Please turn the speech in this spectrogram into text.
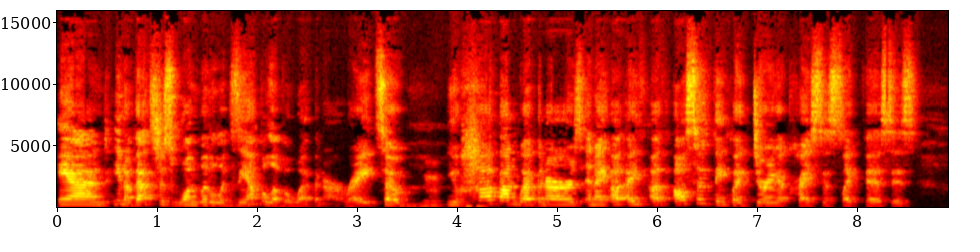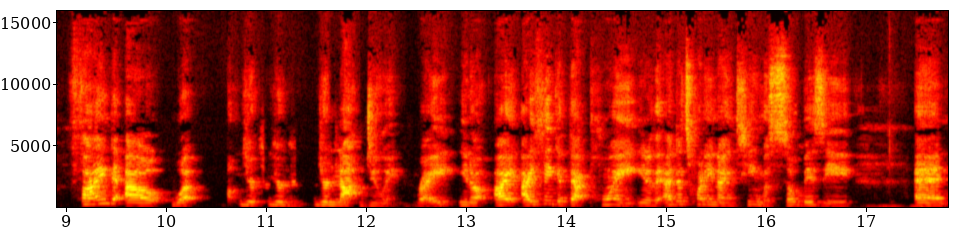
And, you know, that's just one little example of a webinar, right? So mm-hmm. you hop on webinars. And I, I, I also think like during a crisis like this is find out what you're you're you're not doing right you know i i think at that point you know the end of 2019 was so busy and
